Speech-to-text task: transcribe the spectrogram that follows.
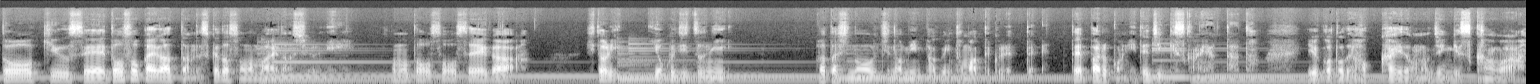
同級生、同窓会があったんですけど、その前の週に。その同窓生が一人、翌日に私のうちの民泊に泊まってくれて、で、バルコニーでジンギスカンやったということで、北海道のジンギスカンは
